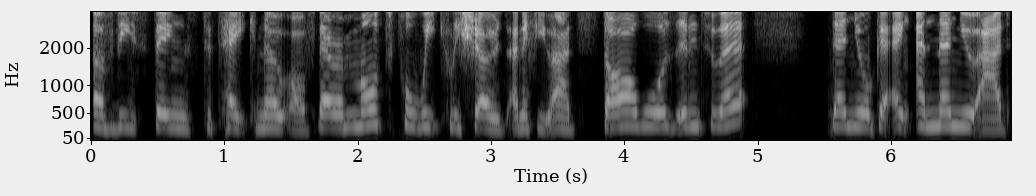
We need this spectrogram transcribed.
of these things to take note of. There are multiple weekly shows, and if you add Star Wars into it, then you're getting, and then you add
